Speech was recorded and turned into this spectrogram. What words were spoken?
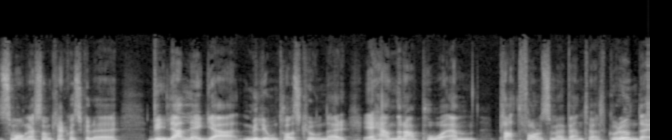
så många som kanske skulle vilja lägga miljontals kronor i händerna på en plattform som eventuellt går under.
